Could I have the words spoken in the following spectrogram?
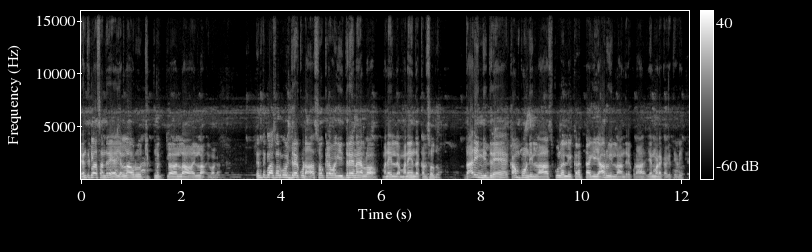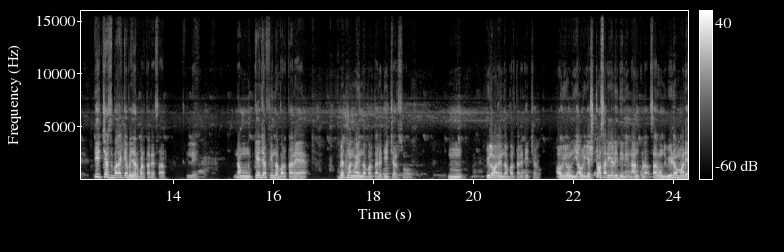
ಟೆಂತ್ ಕ್ಲಾಸ್ ಅಂದ್ರೆ ಎಲ್ಲ ಅವರು ಚಿಕ್ಕ ಮಕ್ಕಳು ಎಲ್ಲ ಇಲ್ಲ ಇವಾಗ. ಟೆಂತ್ ಕ್ಲಾಸ್ವರೆಗೂ ಇದ್ರೆ ಕೂಡ ಸೌಕರ್ಯವಾಗಿ ಇದ್ರೇನೇ ಅಲ್ಲೋ ಮನೆಯಲ್ಲಿ ಮನೆಯಿಂದ ಕಲಿಸೋದು ದಾರಿ ಹಿಂಗಿದ್ರೆ ಕಾಂಪೌಂಡ್ ಇಲ್ಲ ಸ್ಕೂಲಲ್ಲಿ ಕರೆಕ್ಟಾಗಿ ಯಾರು ಇಲ್ಲ ಅಂದ್ರೆ ಕೂಡ ಏನ್ ಮಾಡೋಕ್ಕಾಗುತ್ತೆ ಇಲ್ಲಿ ಟೀಚರ್ಸ್ ಬರಕ್ಕೆ ಬೇಜಾರು ಪಡ್ತಾರೆ ಸರ್ ಇಲ್ಲಿ. ನಮ್ಮ ಕೆ ಜಿ ಎಫ್ ಇಂದ ಬರ್ತಾರೆ. ಬೇತ್ಮಂಗ್ಲಿಂದ ಬರ್ತಾರೆ ಟೀಚರ್ಸು ಪಿಲವರಿಂದ ಬರ್ತಾರೆ ಟೀಚರು ಅವ್ರಿಗೆ ಒಂದು ಅವ್ರಿಗೆ ಎಷ್ಟೋ ಸಾರಿ ಹೇಳಿದ್ದೀನಿ ನಾನು ಕೂಡ. ಸರ್ ಒಂದು ವಿಡಿಯೋ ಮಾಡಿ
